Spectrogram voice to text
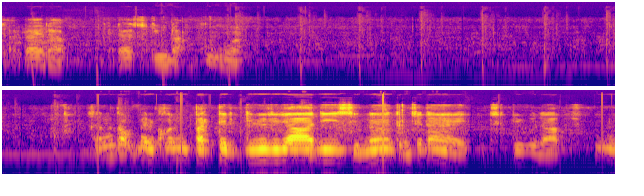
อยากได้ดาบอยากได้ สกิลดาบคู่วะฉันต้องเป็นคนปฏิกิริยาดีสินะถึงจะได้สกิลดาบคู่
